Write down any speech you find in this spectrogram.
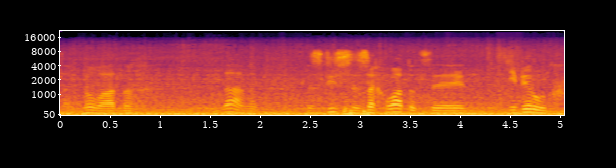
Так, ну ладно. Да, ну, здесь захвату це Ніберунг.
